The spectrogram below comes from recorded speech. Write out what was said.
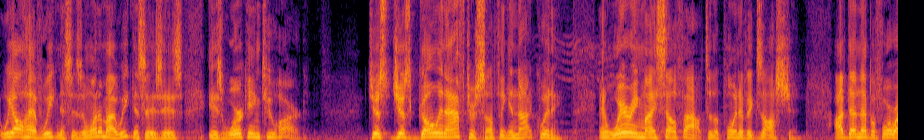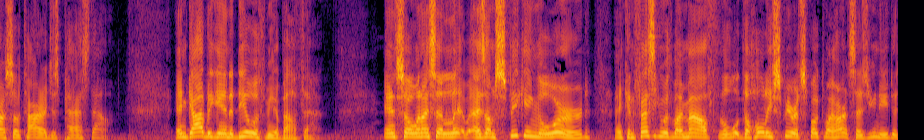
we all have weaknesses, and one of my weaknesses is is working too hard, just just going after something and not quitting, and wearing myself out to the point of exhaustion. I've done that before, where I was so tired I just passed out, and God began to deal with me about that. And so when I said, as I'm speaking the word and confessing it with my mouth, the, the Holy Spirit spoke to my heart and says, You need to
